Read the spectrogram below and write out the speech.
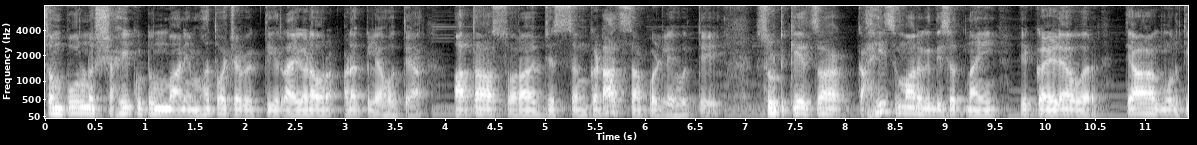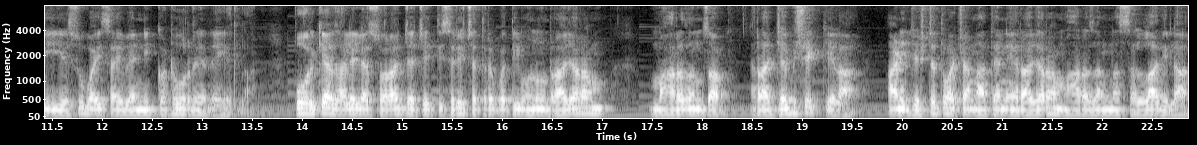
संपूर्ण शाही कुटुंब आणि महत्त्वाच्या व्यक्ती रायगडावर अडकल्या होत्या. आता स्वराज्य संकटात सापडले होते. सुटकेचा काहीच मार्ग दिसत नाही हे कळल्यावर त्या मूर्ती येसुबाई साहेब यांनी कठोर निर्णय घेतला. पोरक्या झालेल्या स्वराज्याचे तिसरे छत्रपती म्हणून राजाराम महाराजांचा राज्याभिषेक केला आणि ज्येष्ठत्वाच्या नात्याने राजाराम महाराजांना सल्ला दिला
